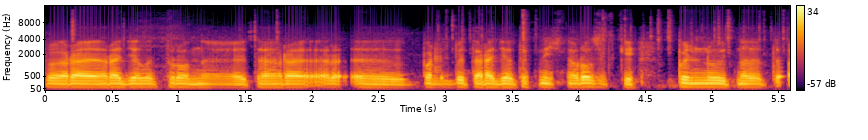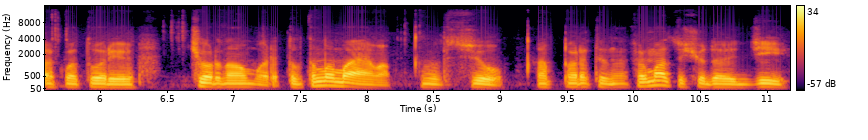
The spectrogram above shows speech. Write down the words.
радіоелектронної та е, боротьби та радіотехнічної розвідки пильнують над акваторією Чорного моря. Тобто ми маємо всю оперативну інформацію щодо дій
